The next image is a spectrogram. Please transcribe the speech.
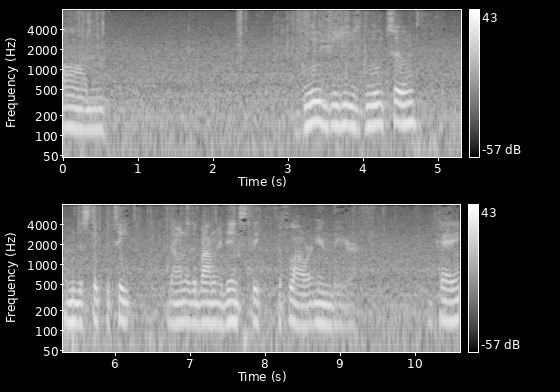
um, glue, you can use glue too. I'm going to stick the tape down at the bottom and then stick the flower in there. Okay?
